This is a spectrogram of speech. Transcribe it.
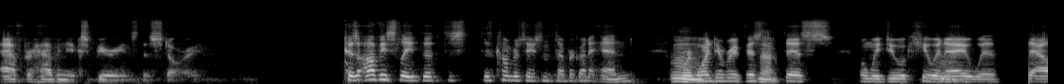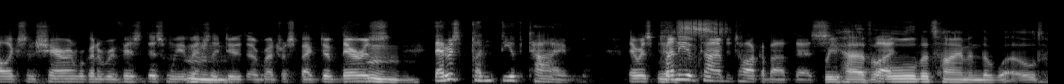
after having experienced this story? Because obviously, the, this, this conversation's never going to end. We're Mm. going to revisit No. this when we do a Q&A with Alex and Sharon. We're going to revisit this when we eventually Mm. do the retrospective. There is Mm. there is plenty of time. There is plenty Yes. of time to talk about this. We have but- all the time in the world.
